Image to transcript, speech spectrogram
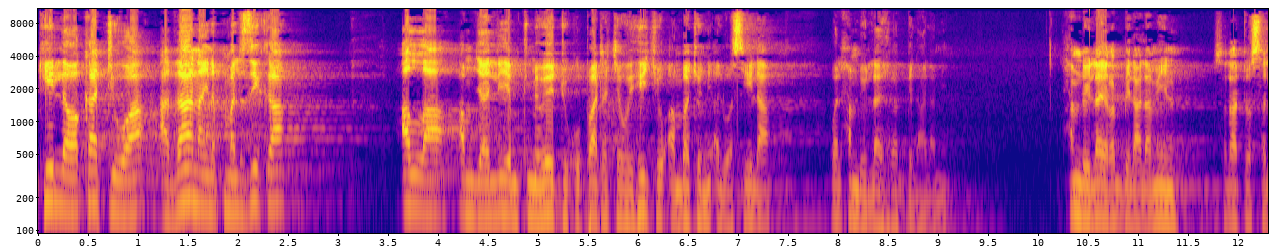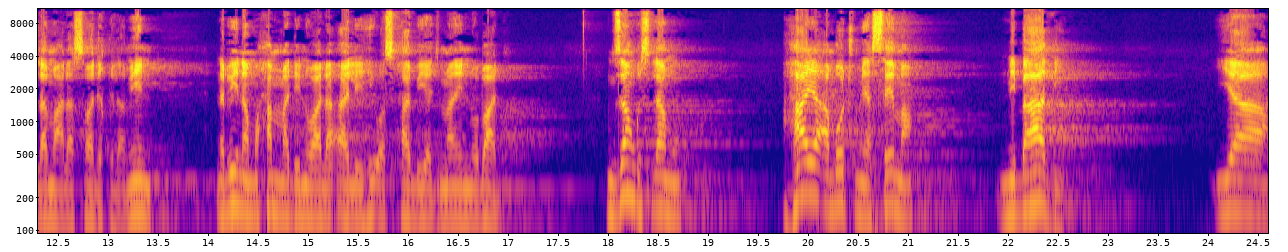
kila wakati wa adhana inapomalizika Allah amjalie mtume wetu kupata cheo hicho ambacho ni alwasila. Walhamdulillah rabbil alamin. Alhamdulillah rabbil alamin. Salatu wassalamu ala sadiqil amin. Nabina muhammadin wa ala alihi washabihi ajmain wa ba'd. Mzangu islamu haya ambayo tumeyasema ni baadhi ya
